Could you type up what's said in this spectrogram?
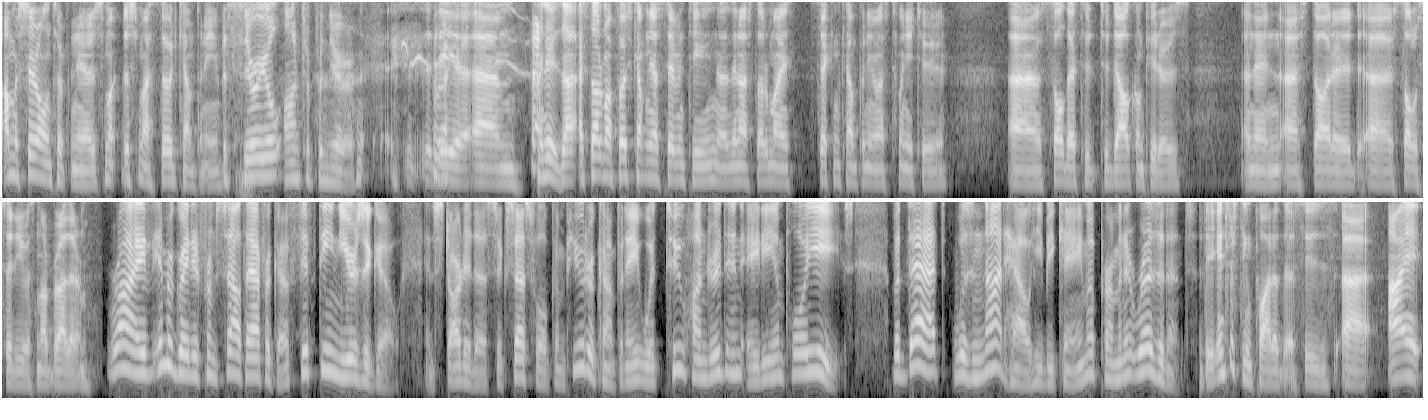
I'm a serial entrepreneur. This is my, this is my third company. A serial entrepreneur. the, uh, um, it is. I started my first company when I was 17, and then I started my second company when I was 22. Uh, sold that to, to Dell Computers and then uh, started uh, Solar City with my brother. Rive immigrated from South Africa 15 years ago and started a successful computer company with 280 employees. But that was not how he became a permanent resident. The interesting part of this is uh, I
